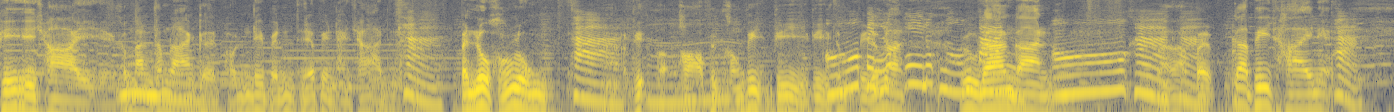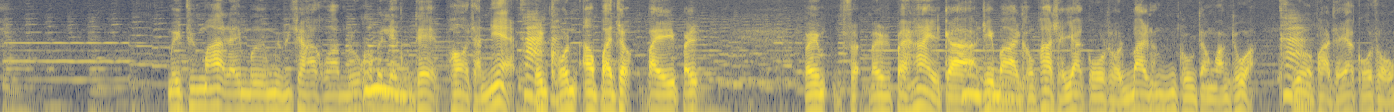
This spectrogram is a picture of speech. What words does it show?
พี่ชายกำนันสำราญเกิดผลที่เป็นศิลปินแห่งชาติ ค่ะเป็นลูกของลุงค่ะพี่พ่อของพี่พี่พี่อ๋อพี่เป็นลูกสำราญพี่ลูกน้องลูกน้องกันอ๋อค่ะเอ่อค่ะไปก็พี่ชายเนี่ยค่ะมีทุมาอะไรมือมีวิชาความรู้เขาไปอืมเรียนกรุงเทพพ่อฉันเนี่ยค่ะเป็นคนเอาไปจะไปไปไปไปไปให้กับอืมที่บ้านของพระชยาโกศลบ้านของคุณครูตังวังทั่วค่ะเรียกว่าพระชยาโกศล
